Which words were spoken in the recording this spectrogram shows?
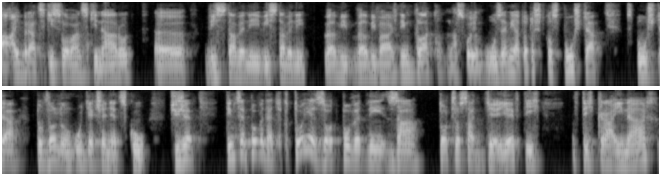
a aj bratský slovanský národ, E, vystavený, vystavený veľmi, veľmi vážnym tlakom na svojom území a toto všetko spúšťa, spúšťa tú vlnu utečeneckú. Čiže tým chcem povedať, kto je zodpovedný za to, čo sa deje v tých, v tých krajinách,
